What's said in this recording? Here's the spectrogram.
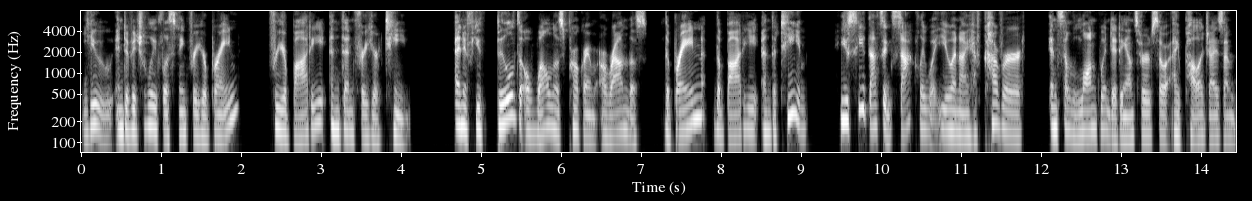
you individually listening for your brain, for your body, and then for your team. And if you build a wellness program around this, the brain, the body, and the team, you see that's exactly what you and I have covered in some long winded answers. So I apologize. I'm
